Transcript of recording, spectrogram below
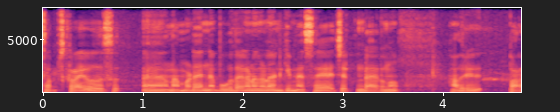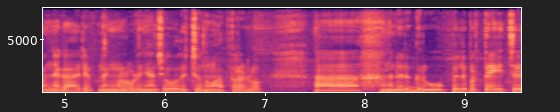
സബ്സ്ക്രൈബേഴ്സ് നമ്മുടെ തന്നെ ഭൂതഗണങ്ങൾ എനിക്ക് മെസ്സേജ് അയച്ചിട്ടുണ്ടായിരുന്നു. അവർ പറഞ്ഞ കാര്യം നിങ്ങളോട് ഞാൻ ചോദിച്ചു എന്ന് മാത്രമേ ഉള്ളൂ. അങ്ങനെ ഒരു ഗ്രൂപ്പിൽ പ്രത്യേകിച്ച്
